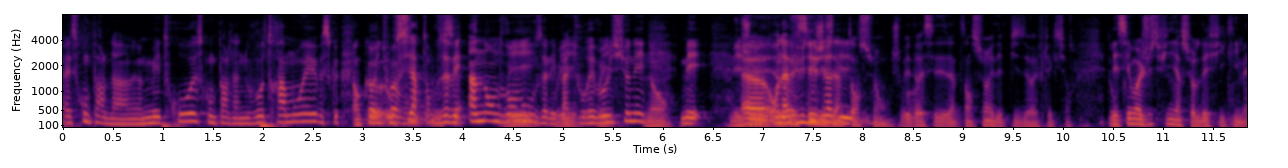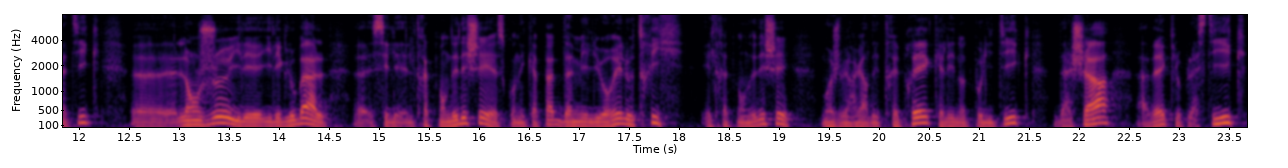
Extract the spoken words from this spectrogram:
est-ce qu'on parle d'un métro? Est-ce qu'on parle d'un nouveau tramway? Parce que encore une fois, certes, vous, avez un an devant vous, vous n'allez pas tout révolutionner. non. Mais, on a vu déjà des intentions. Je vais dresser des intentions et des pistes de réflexion. Laissez-moi juste finir sur le défi climatique. L'enjeu, il est, il est global. c'est le traitement des déchets. Est-ce qu'on est capable d'améliorer le tri et le traitement des déchets. Moi, je vais regarder de très près quelle est notre politique d'achat avec le plastique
